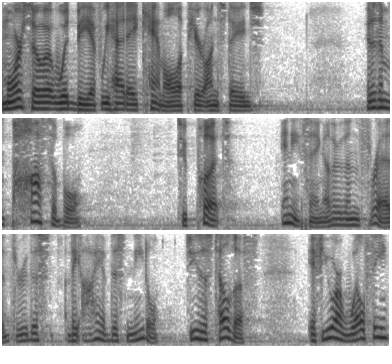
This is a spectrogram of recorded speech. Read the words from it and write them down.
More so, it would be if we had a camel appear on stage. It is impossible to put anything other than thread through this, the eye of this needle. Jesus tells us if you are wealthy,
